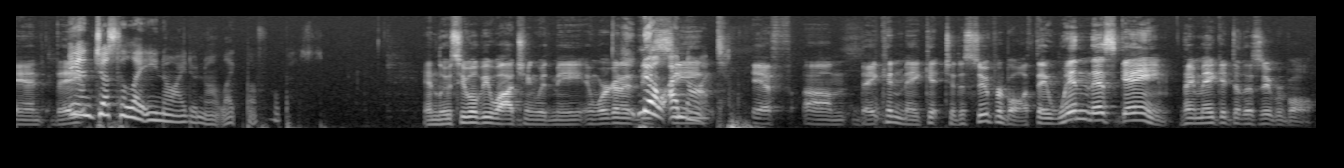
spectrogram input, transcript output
and they And just to let you know, I do not like Buffalo Bills. and Lucy will be watching with me, and we're gonna be No, I'm not. if um, they can make it to the Super Bowl. If they win this game, they make it to the Super Bowl.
